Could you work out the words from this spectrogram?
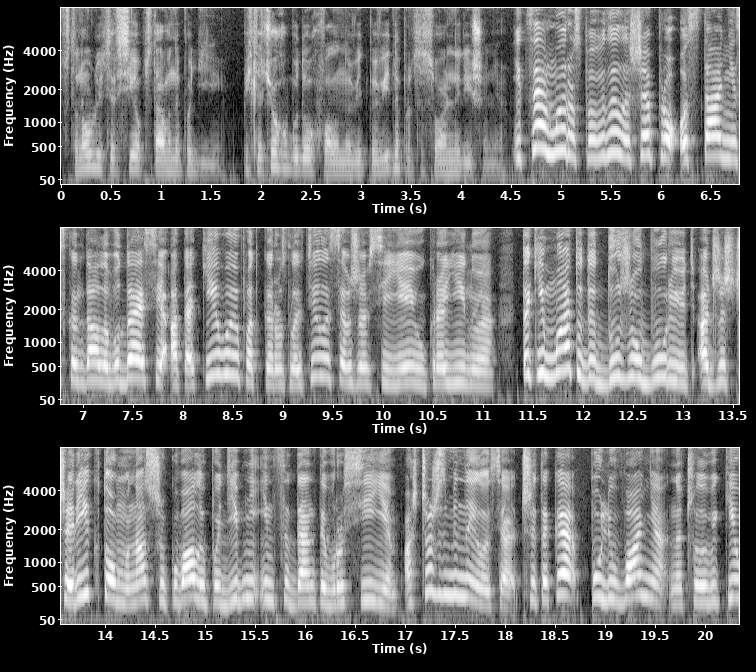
встановлюються всі обставини події, після чого буде ухвалено відповідне процесуальне рішення. І це ми розповіли лише про останні скандали в Одесі, а такі випадки розлетілися вже всією Україною. Такі методи дуже обурюють, адже ще рік тому нас шокували подібні інциденти в Росії. А що ж змінилося? Чи таке полювання на чоловіків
